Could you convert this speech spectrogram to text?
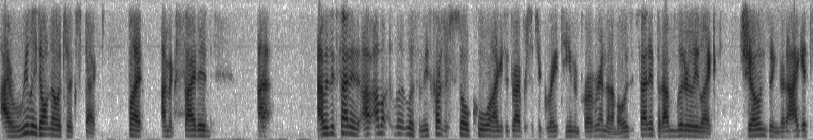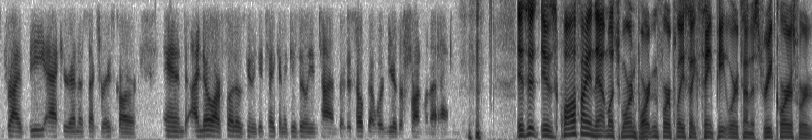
I really don't know what to expect, but I'm excited. I, I was excited. I, I'm, listen, these cars are so cool, and I get to drive for such a great team and program that I'm always excited. But I'm literally like jonesing that I get to drive the Acura NSX race car, and I know our photo is going to get taken a gazillion times. I just hope that we're near the front when that happens. Is it is qualifying that much more important for a place like St. Pete where it's on a street course where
